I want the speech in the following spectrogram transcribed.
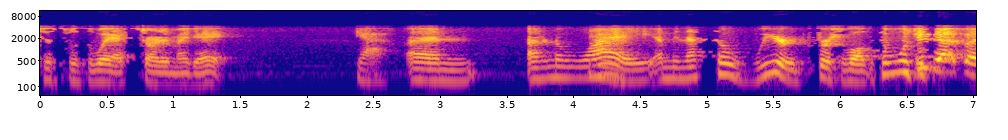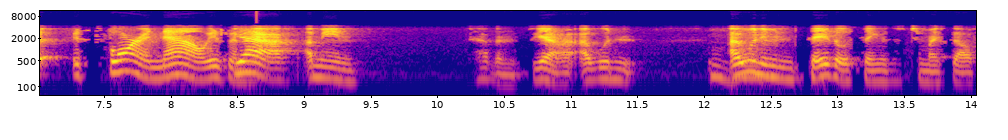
just was the way I started my day. Yeah. And I don't know hmm. why. I mean, that's so weird, first of all, someone would do that, but It's foreign now, isn't it? yeah, I mean, heavens, yeah, I wouldn't, I Mhm. wouldn't even say those things to myself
